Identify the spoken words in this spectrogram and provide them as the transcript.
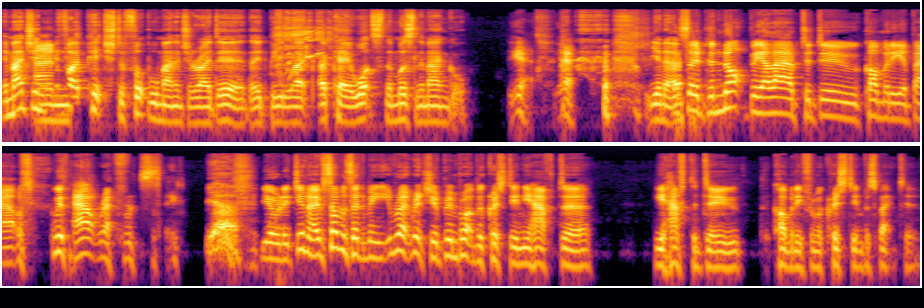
Imagine And- if I pitched a football manager idea, they'd be like, "Okay, what's the Muslim angle?" Yeah, yeah. You know? And so to not be allowed to do comedy about without referencing Yeah, your religion. you know, if someone said to me, "Ri- Rich, you've been brought up a Christian, you have to you have to do comedy from a Christian perspective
